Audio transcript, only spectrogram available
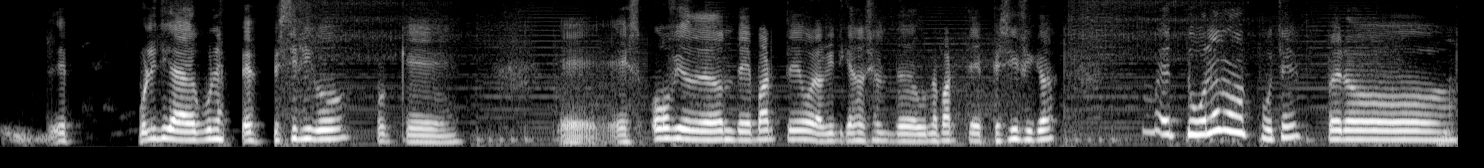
de política de algún espe- específico, porque eh, es obvio de dónde parte o la crítica social de una parte específica, es tu problema, puche, pero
